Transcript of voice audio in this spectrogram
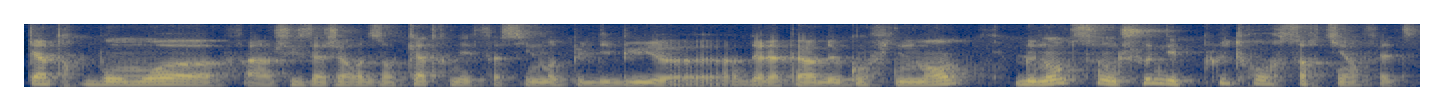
4 bons mois, enfin j'exagère en disant 4, mais facilement depuis le début euh, de la période de confinement, le nom de Sancho n'est plus trop ressorti en fait.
